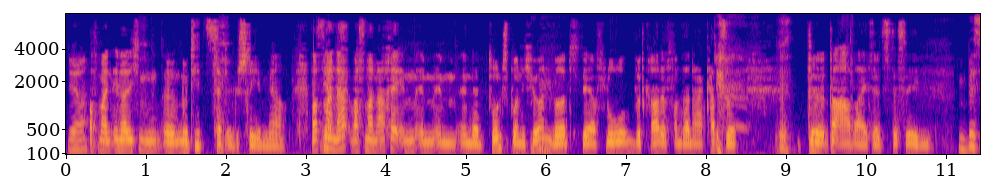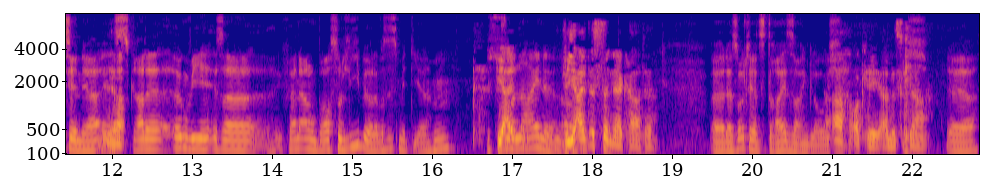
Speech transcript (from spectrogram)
ja. auf meinen innerlichen äh, Notizzettel geschrieben, ja. Was ja. man was man nachher im, im, im, in der Tonspur nicht hören wird, der Flo wird gerade von seiner Katze be bearbeitet, deswegen. Ein bisschen, ja. Er ja. ist gerade irgendwie ist er, keine Ahnung, brauchst du Liebe oder was ist mit dir? Hm? Bist du wie so alt, alleine? Wie alt ist denn der Karte? Äh, der sollte jetzt drei sein, glaube ich. Ach, okay, alles klar. ja, ja.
